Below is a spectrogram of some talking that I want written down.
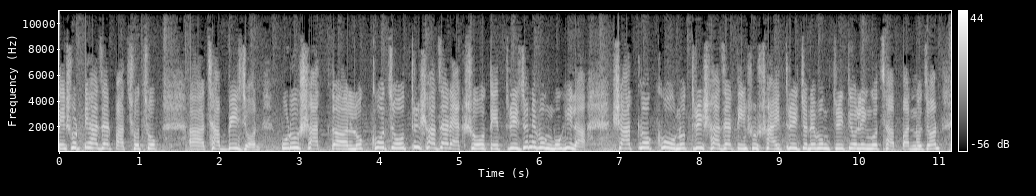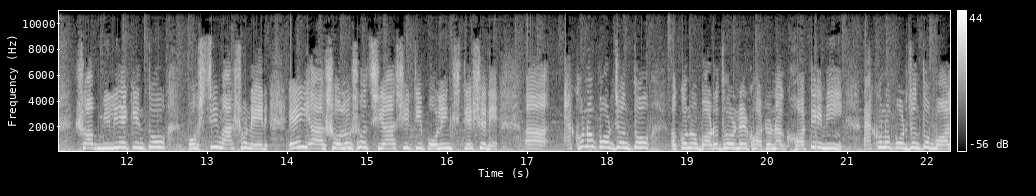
তেষট্টি হাজার পাঁচশো ছাব্বিশ জন। পুরুষ সাত লক্ষ চৌত্রিশ হাজার একশো তেত্রিশ জন এবং মহিলা সাত লক্ষ উনত্রিশ হাজার তিনশো সাঁত্রিশ জন এবং তৃতীয় লিঙ্গ ছাপ্পান্ন জন। সব মিলিয়ে কিন্তু পশ্চিম আসনের এই ষোলোশো ছিয়াশিটি পোলিং স্টেশনে আহ, এখনও পর্যন্ত কোনো বড় ধরনের ঘটনা ঘটেনি। এখনও পর্যন্ত বলা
